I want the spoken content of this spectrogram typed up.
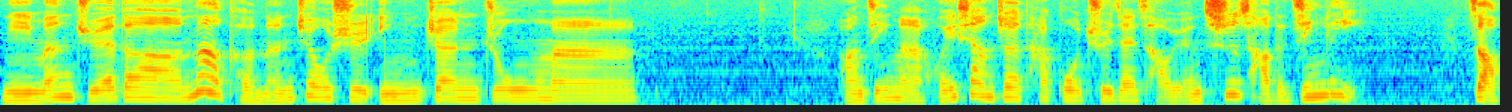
你们觉得那可能就是银珍珠吗？黄金马回想着他过去在草原吃草的经历。走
